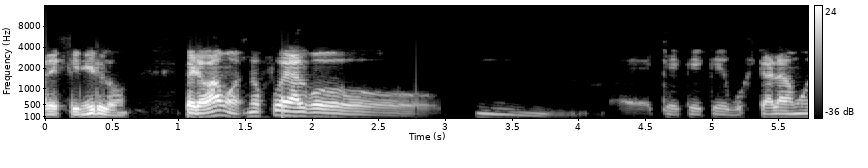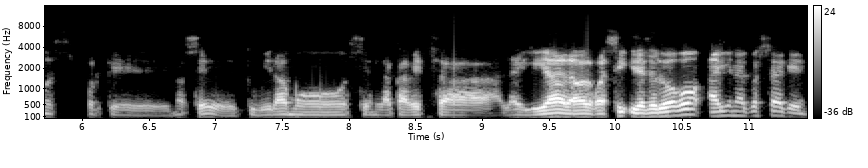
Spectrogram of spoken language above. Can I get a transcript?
definirlo. Pero vamos, no fue algo mm, que, que, buscáramos porque, no sé, tuviéramos en la cabeza la Iliada o algo así. Y desde luego hay una cosa que,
